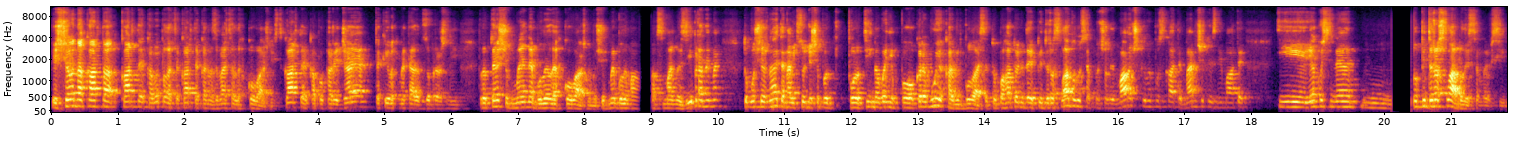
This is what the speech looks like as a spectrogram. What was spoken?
І ще одна карта, карта, яка випала, це карта, яка називається легковажність. Карта, яка попереджає такий от метелик зображений про те, щоб ми не були легковажними, щоб ми були максимально зібраними. Тому що, знаєте, навіть судячи по, по тій новині по Криму, яка відбулася, то багато людей підрослабилося, почали марочки випускати, мемчики знімати, і якось не ну, підрослабилися ми всі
